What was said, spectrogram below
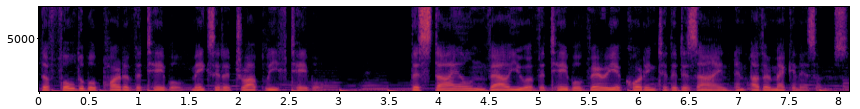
The foldable part of the table makes it a drop leaf table. The style and value of the table vary according to the design and other mechanisms.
